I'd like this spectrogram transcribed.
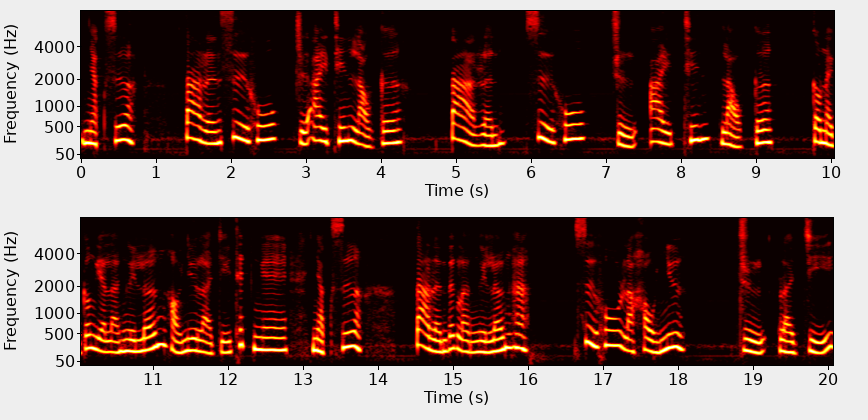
nhạc xưa. Ta rần sư hú, chỉ ai tin lão cơ. Ta rần sư hú, chỉ ai tin lão cơ. Câu này có nghĩa là người lớn hầu như là chỉ thích nghe nhạc xưa. Ta rần tức là người lớn ha. Sư hú là hầu như, Chỉ là chỉ.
